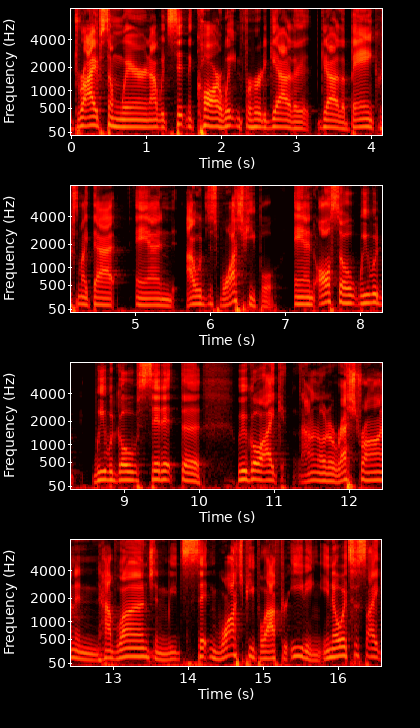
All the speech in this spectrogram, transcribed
drive somewhere and I would sit in the car waiting for her to get out of the get out of the bank or something like that. And I would just watch people. And also we would we would go sit at the we would go like I don't know to a restaurant and have lunch and we'd sit and watch people after eating. You know it's just like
